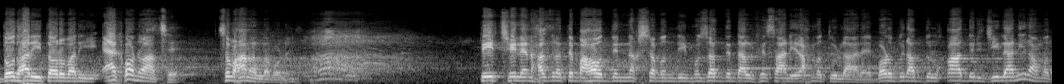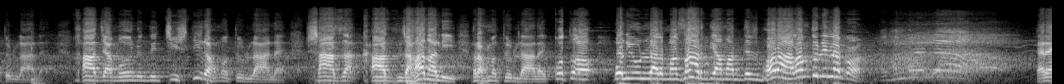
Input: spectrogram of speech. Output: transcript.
দোধারি তরবারি এখনও আছে। সুবহান আল্লাহ বলে পীর ছিলেন হজরতে বাহাউদ্দিন নকশবন্দি মুজাদ্দেদ আল ফেসানি রহমতুল্লাহ আলাই বড় পীর আব্দুল কাদের জিলানি রহমতুল্লাহ আলাই খাজা মঈনুদ্দিন চিশতি রহমতুল্লাহ আলাই শাহজা খান জাহান আলী রহমতুল্লাহ আলাই কত অলিউল্লাহর মাজার দিয়ে আমার দেশ ভরা আলহামদুলিল্লাহ কর। এরা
